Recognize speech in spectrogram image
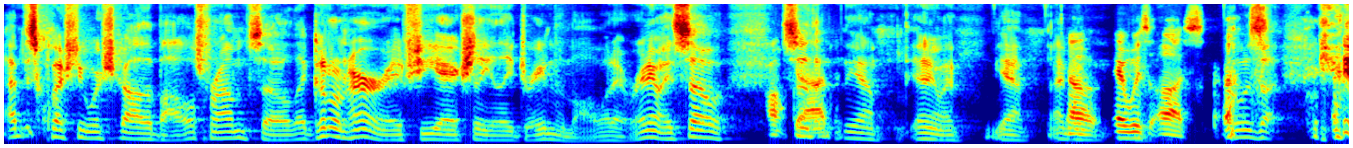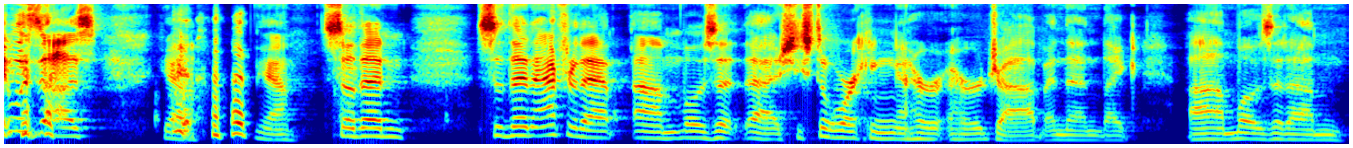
I'm just questioning where she got all the bottles from. So, like, good on her if she actually like drained them all, whatever. Anyway, so, oh so god yeah. Anyway, yeah. I mean, no it was us it was uh, it was us. Yeah, yeah. So then, so then after that, um, what was it? Uh, she's still working at her her job, and then like, um, what was it? Um,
